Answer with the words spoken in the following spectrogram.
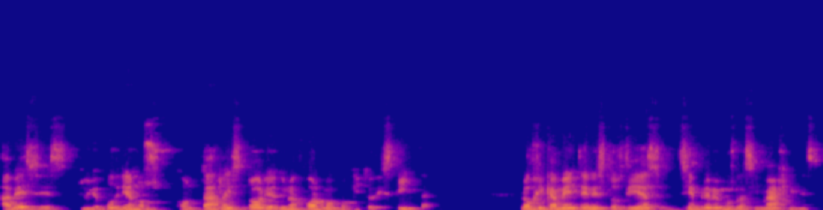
a veces tú y yo podríamos contar la historia de una forma un poquito distinta. Lógicamente, en estos días siempre vemos las imágenes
